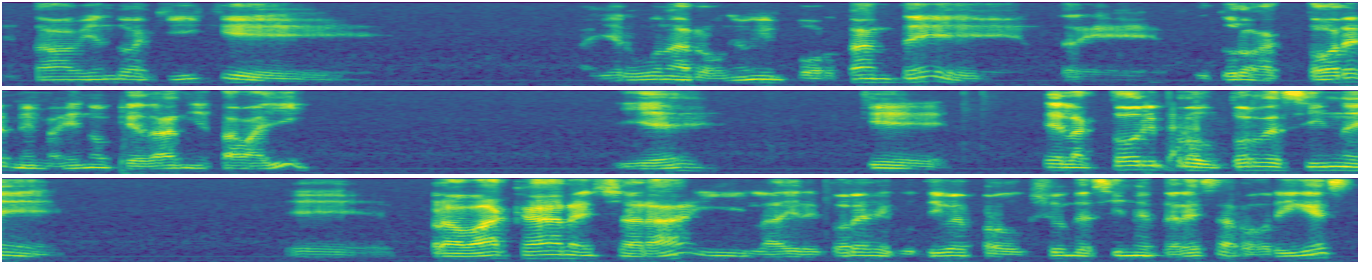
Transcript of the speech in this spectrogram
estaba viendo aquí que ayer hubo una reunión importante entre futuros actores, me imagino que Dani estaba allí. Y es que el actor y productor de cine eh, Prabhakar Chará y la directora ejecutiva de producción de cine Teresa Rodríguez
